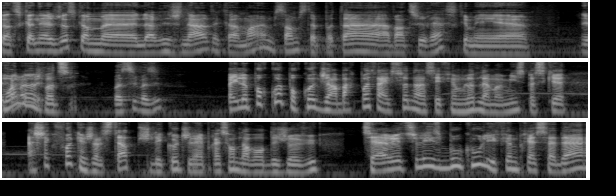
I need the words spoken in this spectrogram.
Quand, tu connais juste comme euh, l'original, t'es comme moi, il me semble que c'était pas tant aventuresque, mais. Moi, là, je vais dire. Vas-y, vas-y. Ben, le pourquoi, pourquoi que j'embarque pas avec ça dans ces films-là de la momie, c'est parce que à chaque fois que je le start puis je l'écoute, j'ai l'impression de l'avoir déjà vu. Ça réutilise beaucoup les films précédents,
